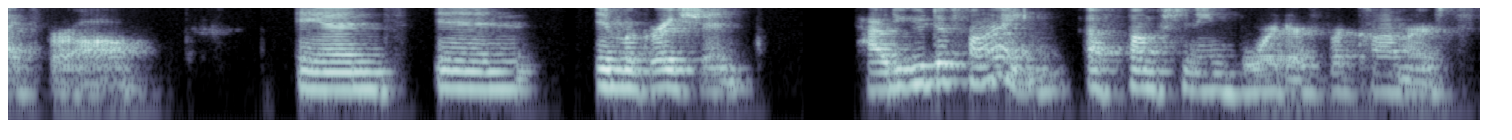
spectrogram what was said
life for all. And in immigration, how do you define a functioning border for commerce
